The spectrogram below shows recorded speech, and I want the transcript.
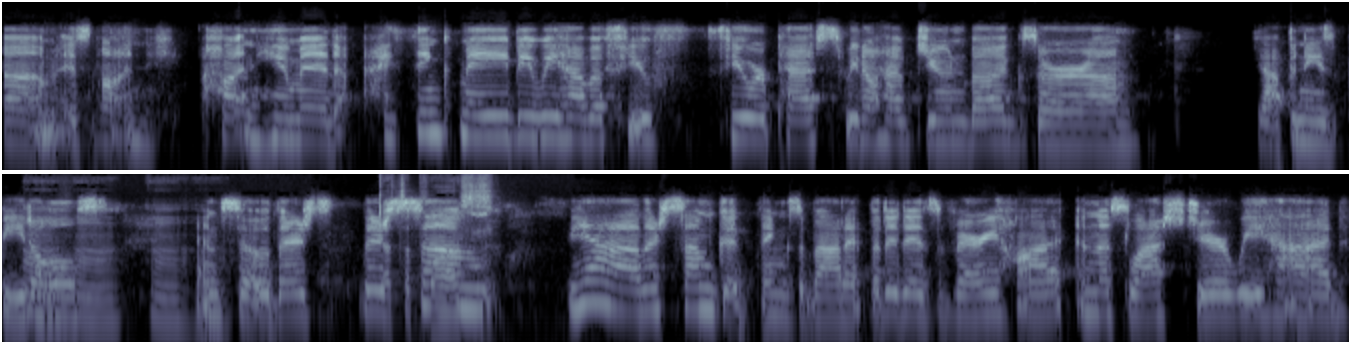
Um, it's not hot and humid. I think maybe we have a few fewer pests. We don't have June bugs or um, Japanese beetles, mm-hmm, mm-hmm. and so there's there's some yeah there's some good things about it, but it is very hot. And this last year we had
